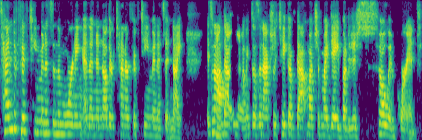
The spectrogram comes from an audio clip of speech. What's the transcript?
10 to 15 minutes in the morning and then another 10 or 15 minutes at night. It's not that long. It doesn't actually take up that much of my day, but it is so important.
